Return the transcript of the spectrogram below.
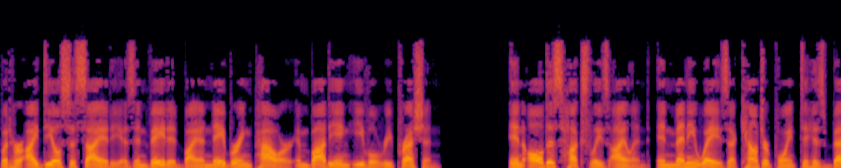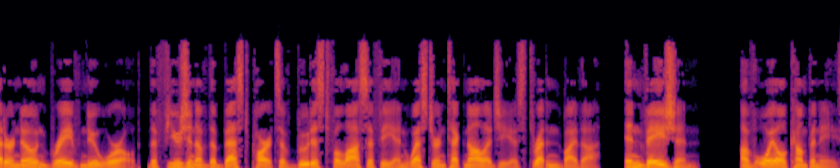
but her ideal society is invaded by a neighboring power embodying evil repression. In Aldous Huxley's Island, in many ways a counterpoint to his better-known Brave New World, the fusion of the best parts of Buddhist philosophy and Western technology is threatened by the «invasion» of oil companies.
